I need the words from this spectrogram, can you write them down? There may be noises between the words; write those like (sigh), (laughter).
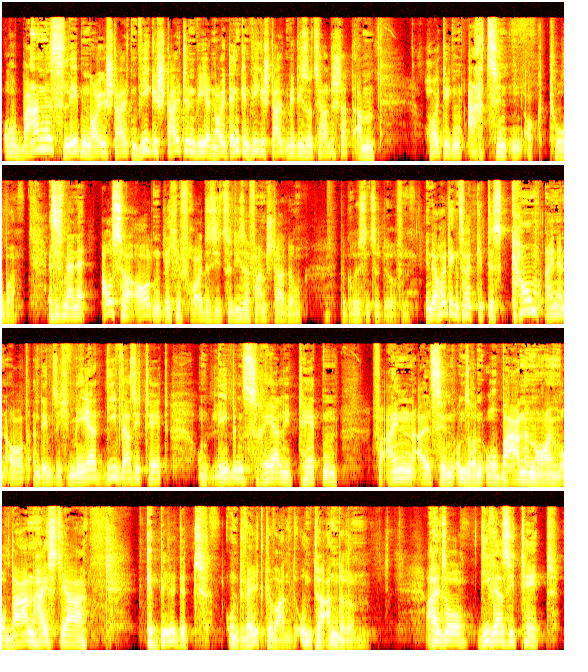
Urbanes Leben neu gestalten. Wie gestalten wir, neu denken, wie gestalten wir die soziale Stadt am heutigen 18. Oktober? Es ist mir eine außerordentliche Freude, Sie zu dieser Veranstaltung begrüßen zu dürfen. In der heutigen Zeit gibt es kaum einen Ort, an dem sich mehr Diversität und Lebensrealitäten vereinen als in unseren urbanen Räumen. Urban heißt ja gebildet und weltgewandt unter anderem. Also Diversität,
